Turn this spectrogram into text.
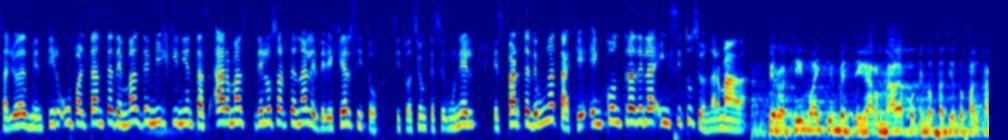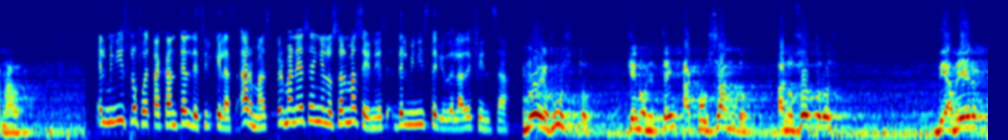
salió a desmentir un faltante de más de 1.500 armas de los arsenales del ejército, situación que según él es parte de un ataque en contra de la institución armada. Pero aquí no hay que investigar nada porque no está haciendo falta nada. El ministro fue tajante al decir que las armas permanecen en los almacenes del Ministerio de la Defensa. No es justo que nos estén acusando a nosotros de haber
